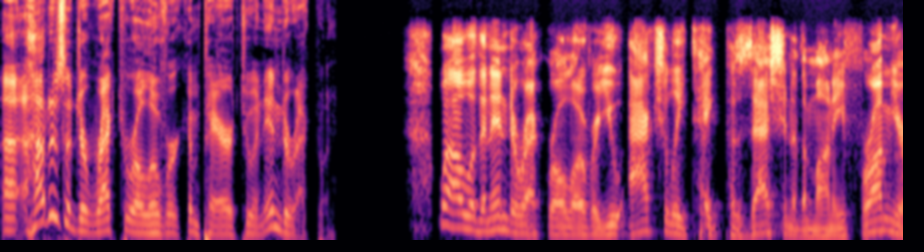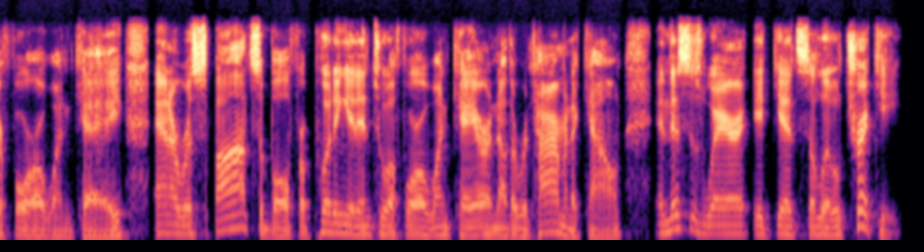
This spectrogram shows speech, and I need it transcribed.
Uh, how does a direct rollover compare to an indirect one? Well, with an indirect rollover, you actually take possession of the money from your 401k and are responsible for putting it into a 401k or another retirement account. And this is where it gets a little tricky.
